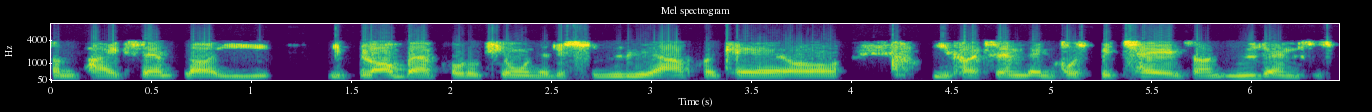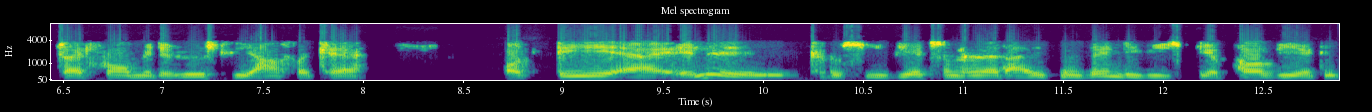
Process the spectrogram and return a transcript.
som par eksempler i, i blåbærproduktion i det sydlige Afrika, og i for eksempel en hospitals- og en uddannelsesplatform i det østlige Afrika. Og det er alle kan du sige, virksomheder, der ikke nødvendigvis bliver påvirket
